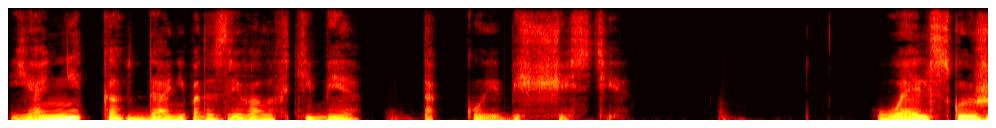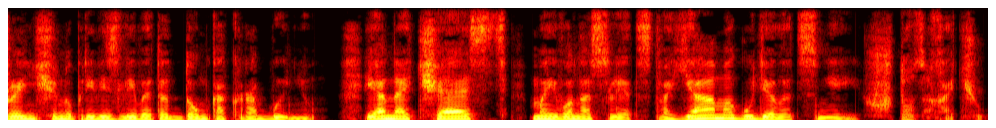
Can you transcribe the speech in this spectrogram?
я никогда не подозревала в тебе такое бесчестье. Уэльскую женщину привезли в этот дом как рабыню, и она часть моего наследства. Я могу делать с ней, что захочу.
